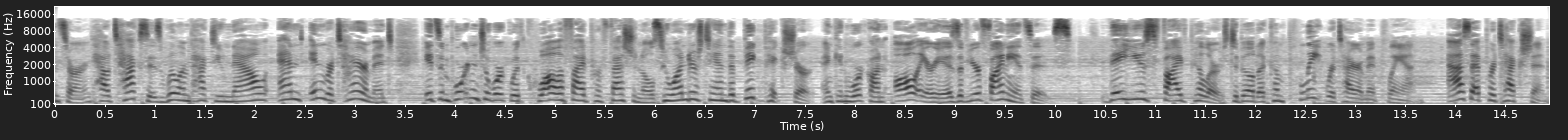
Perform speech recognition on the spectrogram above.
Concerned how taxes will impact you now and in retirement, it's important to work with qualified professionals who understand the big picture and can work on all areas of your finances. They use five pillars to build a complete retirement plan asset protection,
